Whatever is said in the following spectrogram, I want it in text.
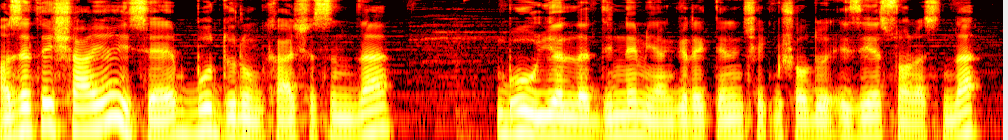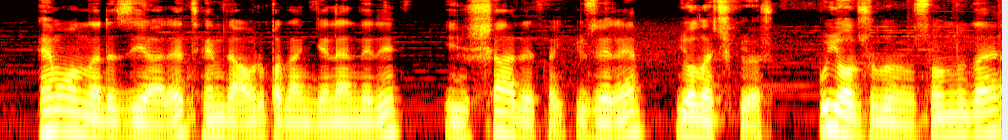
Hz. Şahya ise bu durum karşısında bu uyarıları dinlemeyen Greklerin çekmiş olduğu eziyet sonrasında hem onları ziyaret hem de Avrupa'dan gelenleri irşad etmek üzere yola çıkıyor. Bu yolculuğun sonunu da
